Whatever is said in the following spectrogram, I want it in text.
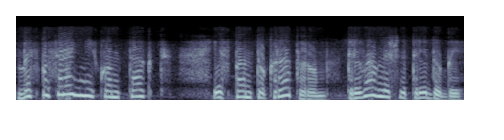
Безпосередній контакт із пантократором тривав лише три доби.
